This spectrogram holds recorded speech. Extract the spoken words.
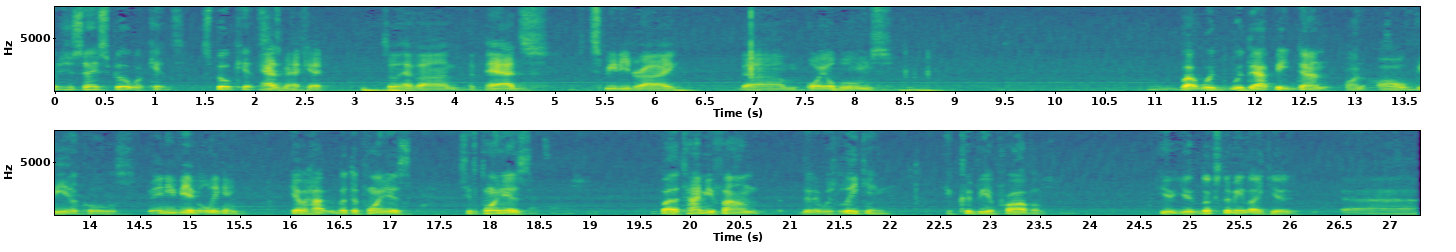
What did you say, spill what kits? Spill kits? hazmat kit. So they have, um, the pads, speedy dry, um, oil booms. But would, would that be done on all vehicles? Any vehicle leaking. Yeah, but how, but the point is, see, the point is, by the time you found that it was leaking, it could be a problem. You, you, it looks to me like you, uh,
